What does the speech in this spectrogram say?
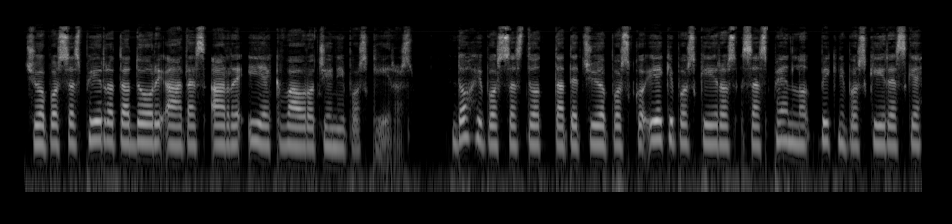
Chuopossas pirrota dori aatas arre iek vauro giniposkiiros. Dohipossas dotta te syöposko iekiposkiiros sas penlo pikniposkiireske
